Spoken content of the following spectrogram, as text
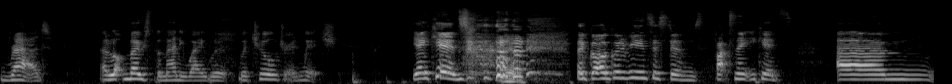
read, a lot, most of them anyway, were were children, which Yay, kids! Yeah. They've got a good immune systems. Vaccinate your kids. Um,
